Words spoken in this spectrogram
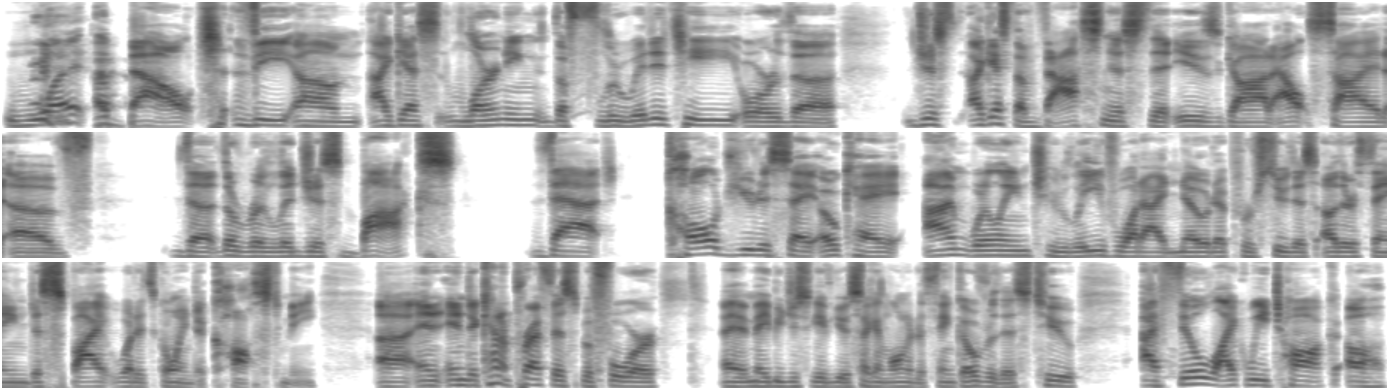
What about the um I guess learning the fluidity or the just I guess the vastness that is God outside of the the religious box that called you to say, okay, I'm willing to leave what I know to pursue this other thing despite what it's going to cost me. Uh, and, and to kind of preface before, and maybe just to give you a second longer to think over this too, I feel like we talk a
